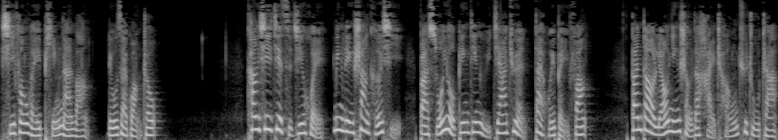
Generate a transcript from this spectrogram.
袭封为平南王，留在广州。康熙借此机会，命令尚可喜把所有兵丁与家眷带回北方，搬到辽宁省的海城去驻扎，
